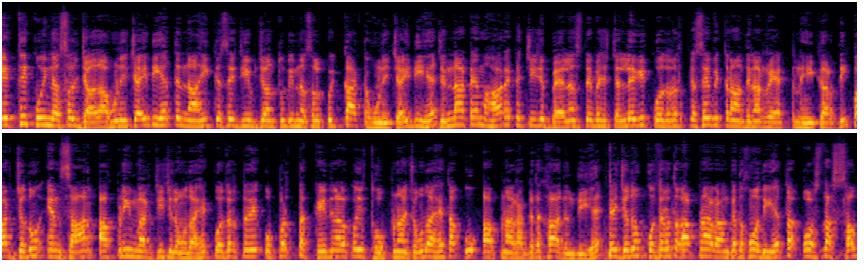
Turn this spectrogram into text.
ਇੱਥੇ ਕੋਈ ਨਸਲ ਜ਼ਿਆਦਾ ਹੋਣੀ ਚਾਹੀਦੀ ਹੈ ਤੇ ਨਾ ਹੀ ਕਿਸੇ ਜੀਵ ਜੰਤੂ ਦੀ ਨਸਲ ਕੋਈ ਘੱਟ ਹੋਣੀ ਚਾਹੀਦੀ ਹੈ। ਜਿੰਨਾ ਟਾਈਮ ਹਰ ਇੱਕ ਚੀਜ਼ ਬੈਲੈਂਸ ਦੇ ਵਿੱਚ ਚੱਲੇਗੀ, ਕੁਦਰਤ ਕਿਸੇ ਵੀ ਤਰ੍ਹਾਂ ਦੇ ਨਾਲ ਰਿਐਕਟ ਨਹੀਂ ਕਰਦੀ। ਪਰ ਜਦੋਂ ਇਨਸਾਨ ਆਪਣੀ ਮਰਜ਼ੀ ਚਲਾਉਂਦਾ ਹੈ, ਕੁਦਰਤ ਦੇ ਉੱਪਰ ਧੱਕੇ ਦੇ ਨਾਲ ਕੁਝ ਥੋਪਣਾ ਚਾਹੁੰਦਾ ਹੈ, ਤਾਂ ਉਹ ਆਪਣਾ ਰੰਗ ਦਿਖਾ ਦਿੰਦੀ ਹੈ। ਤੇ ਜਦੋਂ ਕੁਦਰਤ ਆਪਣਾ ਰੰਗ ਦਿਖਾਉਂਦੀ ਹੈ, ਤਾਂ ਉਸ ਦਾ ਸਭ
